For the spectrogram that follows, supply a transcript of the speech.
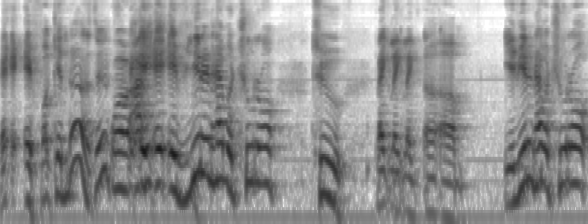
it, it, fucking does, dude. Well, I, I- I- if you didn't have a churro to, like, like, like, uh, um, if you didn't have a churro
